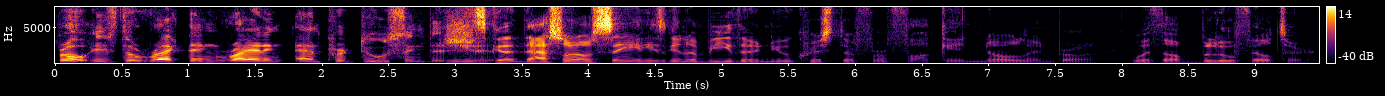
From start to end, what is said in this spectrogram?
Bro, he's directing, writing, and producing this He's shit. good. That's what I'm saying. He's gonna be the new Christopher fucking Nolan, bro, with a blue filter.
